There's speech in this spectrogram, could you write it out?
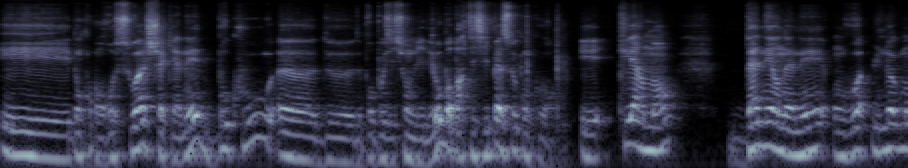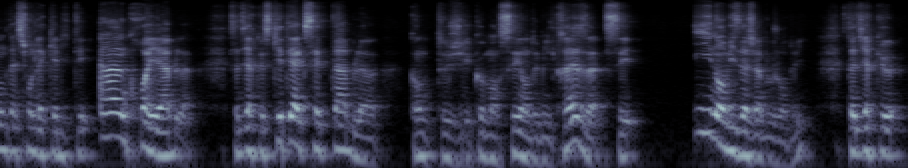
Et donc, on reçoit chaque année beaucoup euh, de, propositions de vidéos pour participer à ce concours. Et clairement, d'année en année, on voit une augmentation de la qualité incroyable. C'est-à-dire que ce qui était acceptable quand j'ai commencé en 2013, c'est inenvisageable aujourd'hui. C'est-à-dire que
